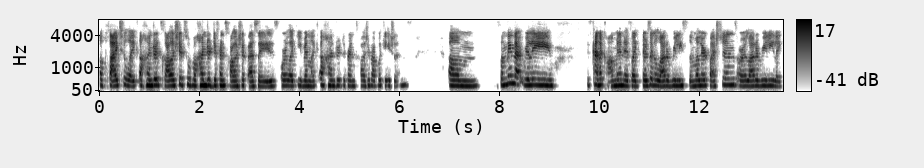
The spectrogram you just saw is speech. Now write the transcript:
apply to like a hundred scholarships with a hundred different scholarship essays or like even like a hundred different scholarship applications. Um, something that really is kind of common is like there's like a lot of really similar questions or a lot of really like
